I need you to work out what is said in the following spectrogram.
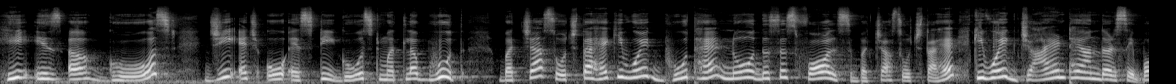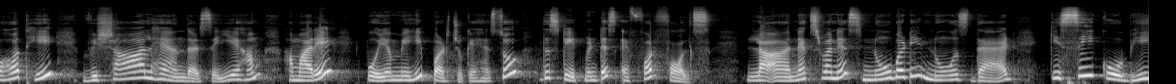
he is a ghost G H O S T ghost मतलब भूत। बच्चा सोचता है कि वो एक भूत है। नो दिस इज़ फॉल्स बच्चा सोचता है कि वो एक जायंट है अंदर से। बहुत ही विशाल है अंदर से। ये हम हमारे पोयम में ही पढ़ चुके हैं। So the statement is F for false next one is nobody knows that किसी को भी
